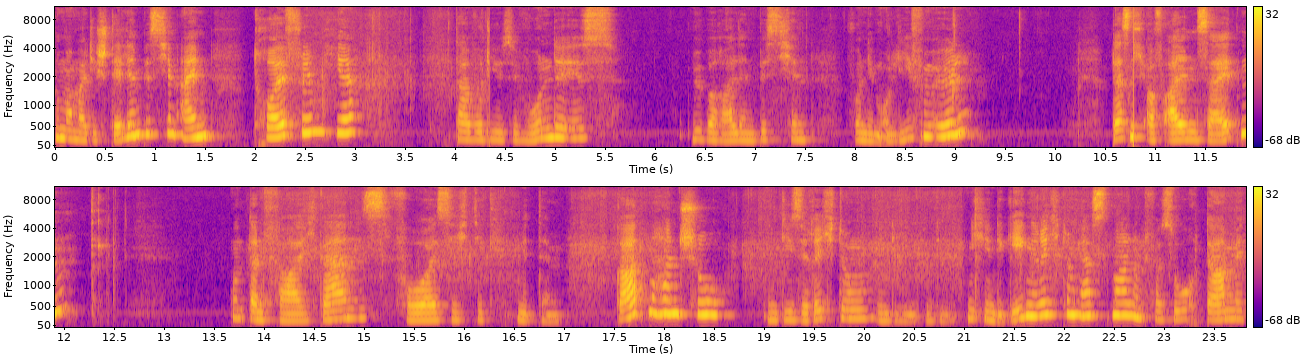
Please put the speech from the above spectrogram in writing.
tun wir mal die Stelle ein bisschen einträufeln hier. Da, wo diese Wunde ist, überall ein bisschen von dem Olivenöl. Das nicht auf allen Seiten. Und dann fahre ich ganz vorsichtig mit dem Gartenhandschuh in diese Richtung, in die, in die, nicht in die Gegenrichtung erstmal und versuche damit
